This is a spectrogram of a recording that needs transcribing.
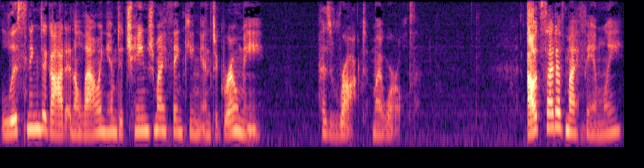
listening to God and allowing Him to change my thinking and to grow me has rocked my world. Outside of my family,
